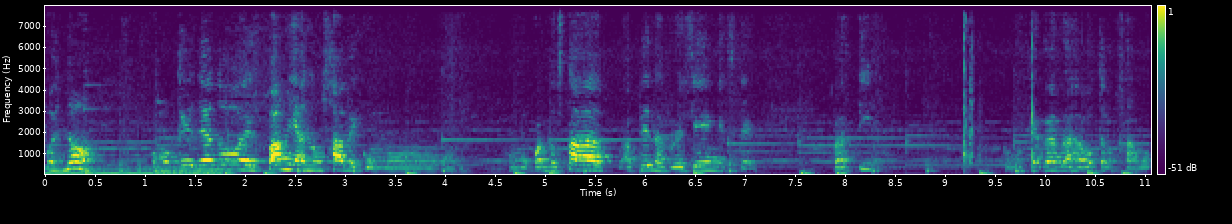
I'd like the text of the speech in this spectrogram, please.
Pues no, como que ya no, el pan ya no sabe como, como cuando está apenas recién este, partido. Como que agarra otro sabor.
